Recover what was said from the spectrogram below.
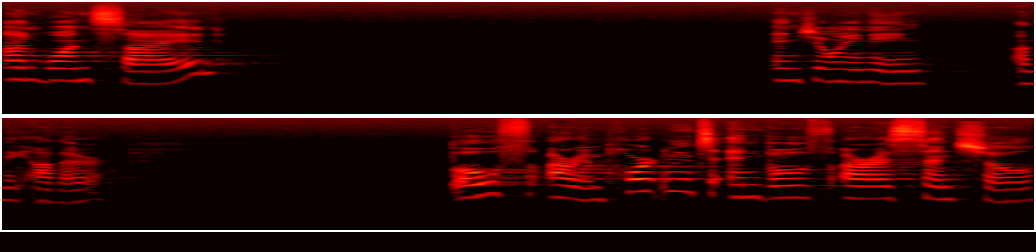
on one side and joining on the other. Both are important and both are essential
